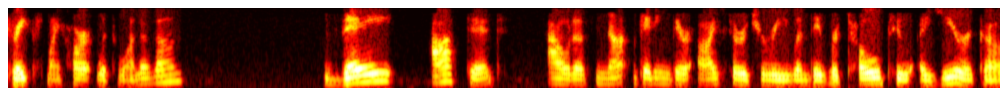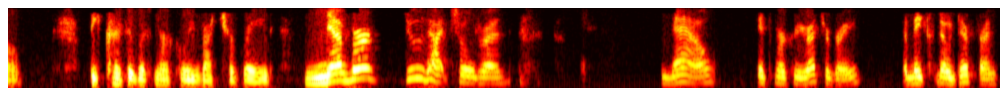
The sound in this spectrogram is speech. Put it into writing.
breaks my heart with one of them, they opted out of not getting their eye surgery when they were told to a year ago because it was Mercury retrograde. Never do that, children. Now it's Mercury retrograde. It makes no difference.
